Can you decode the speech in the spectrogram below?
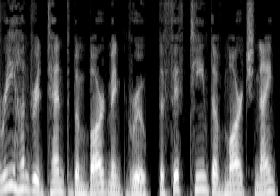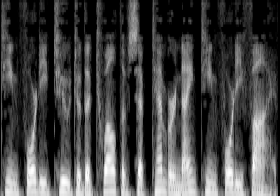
310th Bombardment Group, the 15th of March 1942 to the 12th of September 1945.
